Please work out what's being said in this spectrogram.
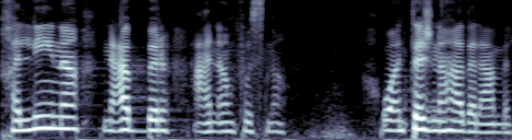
خلينا نعبر عن أنفسنا. وأنتجنا هذا العمل.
